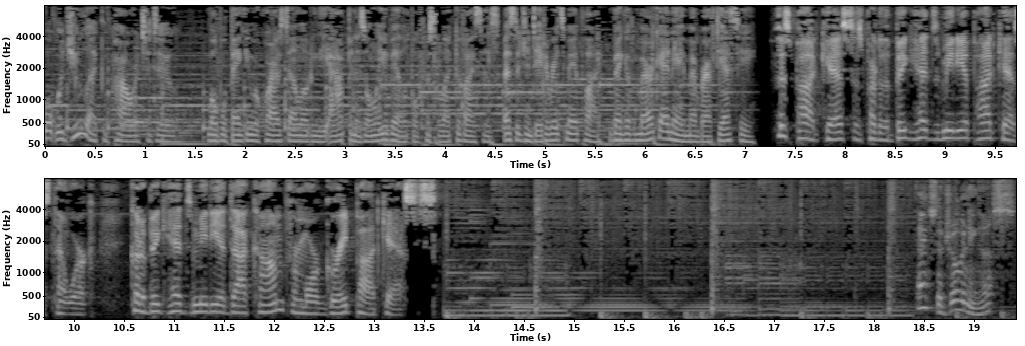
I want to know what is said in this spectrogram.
What would you like the power to do? Mobile banking requires downloading the app and is only available for select devices. Message and data rates may apply. Bank of America and a member FDIC. This podcast is part of the Big Heads Media Podcast Network. Go to bigheadsmedia.com for more great podcasts. Thanks for joining us.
